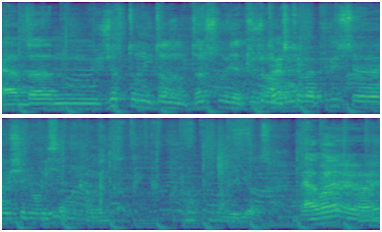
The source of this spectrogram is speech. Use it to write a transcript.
Ah bah, hum, je retourne de temps en temps, je trouve qu'il y a toujours un Toi, je bon... te vois plus euh, chez Lorissette quand même. Les gars. Ah ouais, ouais,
